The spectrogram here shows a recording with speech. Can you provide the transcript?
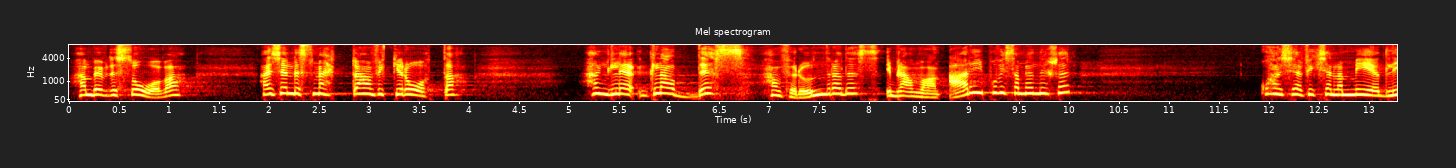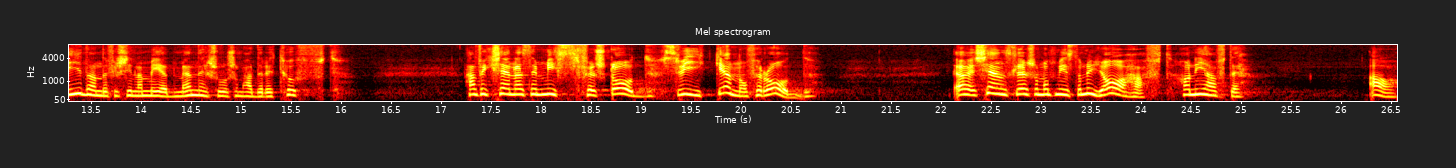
Han behövde sova. Han kände smärta, han fick gråta. Han gladdes, han förundrades. Ibland var han arg på vissa människor. Och han fick känna medlidande för sina medmänniskor som hade det tufft. Han fick känna sig missförstådd, sviken och förrådd. Känslor som åtminstone jag har haft. Har ni haft det? Ja.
